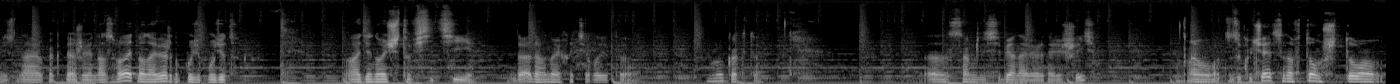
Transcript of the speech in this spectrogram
не знаю, как даже ее назвать, но, наверное, пусть будет одиночество в сети. Да, давно я хотел это, ну, как-то э, сам для себя, наверное, решить. Вот. Заключается она в том, что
